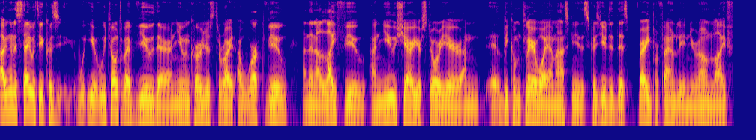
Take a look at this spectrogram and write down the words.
I'm going to stay with you because we, we, talked about view there, and you encourage us to write a work view and then a life view. And you share your story here, and it'll become clear why I'm asking you this because you did this very profoundly in your own life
